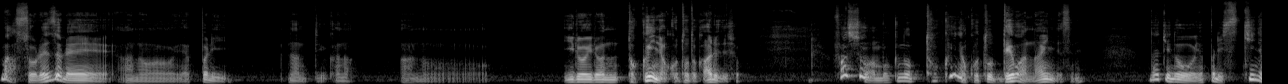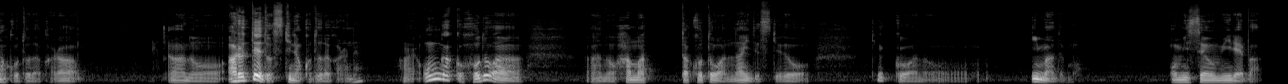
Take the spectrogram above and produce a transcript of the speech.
まあそれぞれあのやっぱりなんていうかなあのいろいろ得意なこととかあるでしょ。ファッションは僕の得意なことではないんですね。だけどやっぱり好きなことだからあのある程度好きなことだからね、はい、音楽ほどはあのハマったことはないですけど結構あの今でもお店を見れば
